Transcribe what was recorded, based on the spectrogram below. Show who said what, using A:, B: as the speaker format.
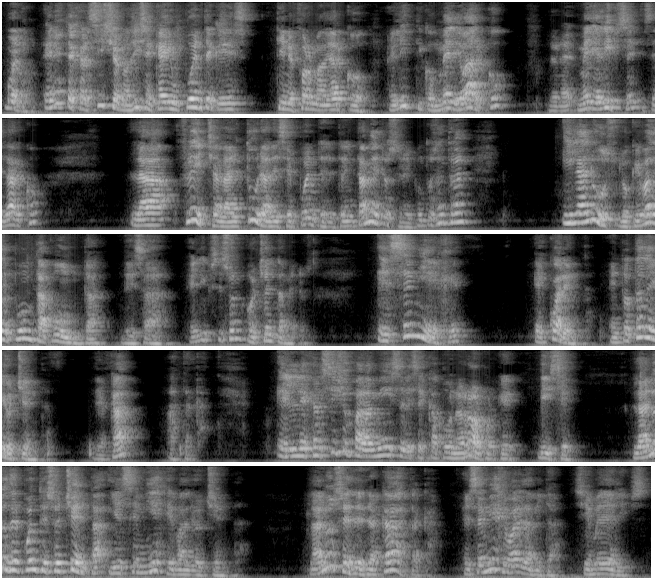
A: Bueno, en este ejercicio nos dicen que hay un puente que es, tiene forma de arco elíptico, medio arco, de una media elipse, es el arco. La flecha, la altura de ese puente es de 30 metros en el punto central. Y la luz, lo que va de punta a punta de esa elipse, son 80 metros. El semieje es 40. En total hay 80. De acá hasta acá. El ejercicio para mí se les escapó un error porque dice, la luz del puente es 80 y el semieje vale 80. La luz es desde acá hasta acá. El semieje vale la mitad, si es media elipse.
